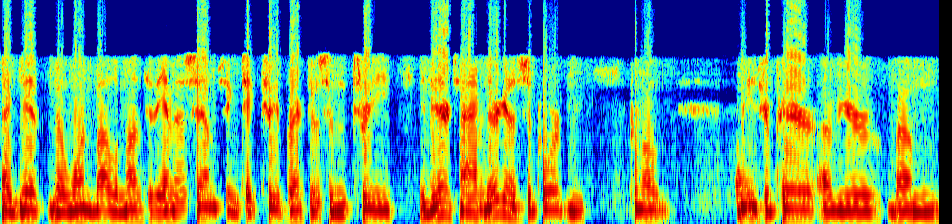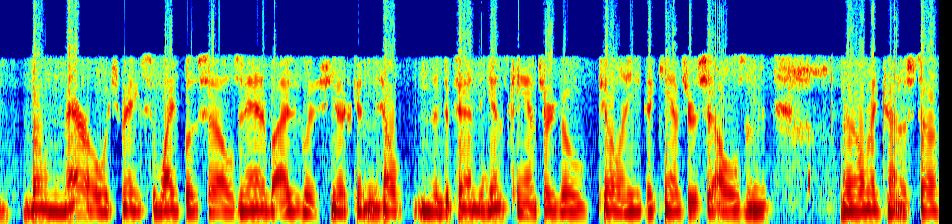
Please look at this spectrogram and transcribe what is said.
I get the one bottle a month of the MSM, so you can take three at breakfast and three at dinner time. And they're going to support and promote maintenance repair of your um, bone marrow, which makes the white blood cells and antibodies, which you know, can help defend against cancer, go kill and eat the cancer cells and you know, all that kind of stuff.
